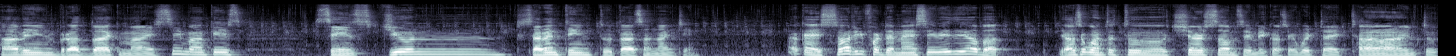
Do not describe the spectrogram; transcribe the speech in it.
having brought back my sea monkeys since June 17, 2019. Okay, sorry for the messy video, but I also wanted to share something because it would take time to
